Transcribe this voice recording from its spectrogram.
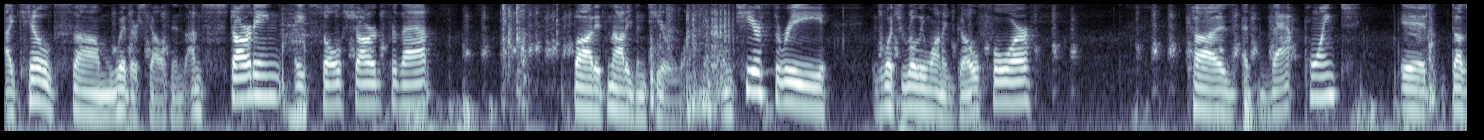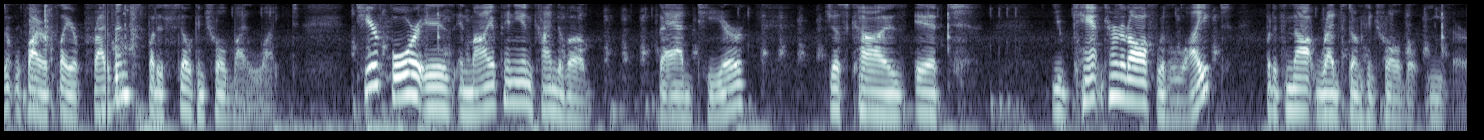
I killed some wither skeletons. I'm starting a soul shard for that, but it's not even tier 1 yet. And tier 3 is what you really want to go for, because at that point, it doesn't require player presence, but is still controlled by light. Tier 4 is, in my opinion, kind of a bad tier, just because it... You can't turn it off with light, but it's not redstone controllable either.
